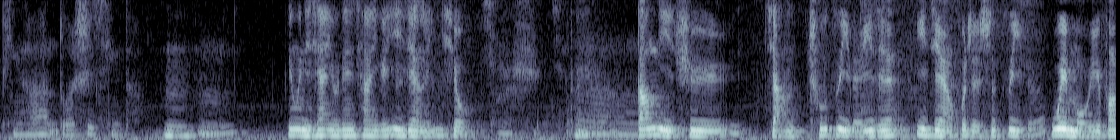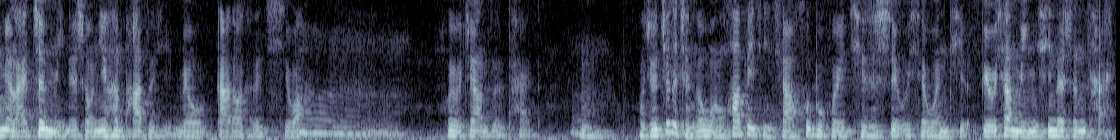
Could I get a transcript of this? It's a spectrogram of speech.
平衡很多事情的。嗯，嗯。因为你现在有点像一个意见领袖，确实，确对。嗯，当你去讲出自己的意见、意见，或者是自己的为某一方面来证明的时候，你很怕自己没有达到他的期望，嗯会有这样子的态度。嗯嗯，我觉得这个整个文化背景下，会不会其实是有一些问题的？比如像明星的身材，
